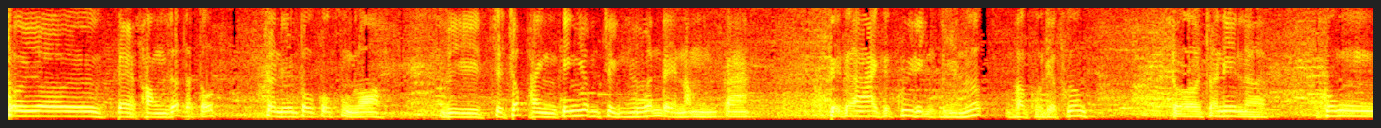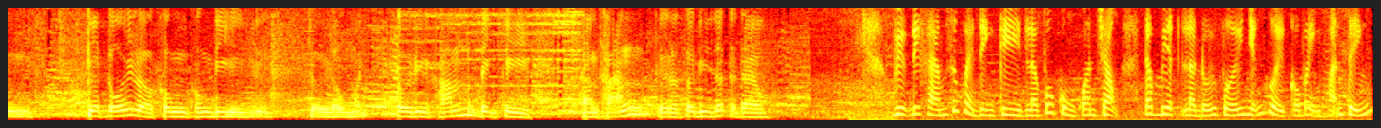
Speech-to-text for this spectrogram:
Tôi ờ, đề phòng rất là tốt, cho nên tôi cũng không lo vì chấp hành cái nghiêm chỉnh vấn đề 5K. Cái thứ hai cái quy định của nhà nước và của địa phương. Tôi, cho nên là cũng tuyệt đối là không không đi chơi đâu mấy. Tôi đi khám định kỳ hàng tháng thì là tôi đi rất là đều. Việc đi khám sức khỏe định kỳ là vô cùng quan trọng, đặc biệt là đối với những người có bệnh hoãn tính.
